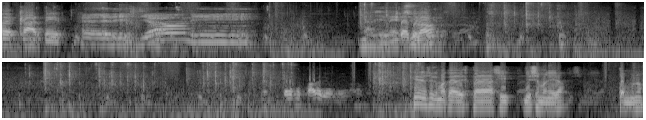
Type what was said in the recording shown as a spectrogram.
de Scar, tío. Eres Johnny. Nadie ve. ¿Te has mío? ¿Quién es el que me acaba de disparar así, de esa manera? ¿no?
